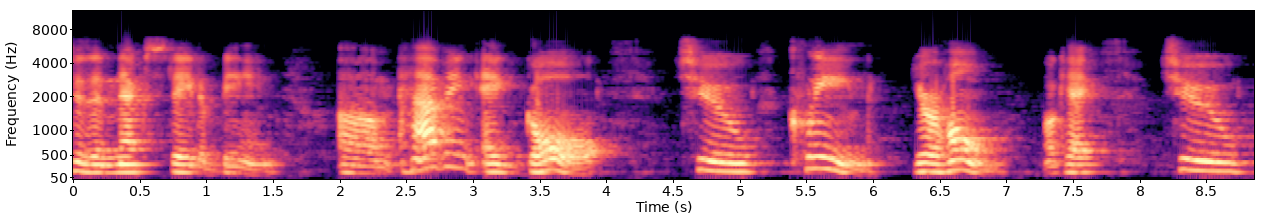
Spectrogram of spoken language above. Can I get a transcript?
to the next state of being. Um, having a goal to clean your home, okay? To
